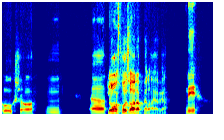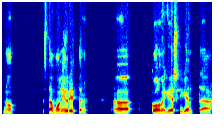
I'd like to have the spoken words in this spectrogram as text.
Luke Shaw, mm, ää, Joost voi saada pelaaja vielä. niin, no sitä on moni yrittänyt, ää, kolme keskikenttää,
